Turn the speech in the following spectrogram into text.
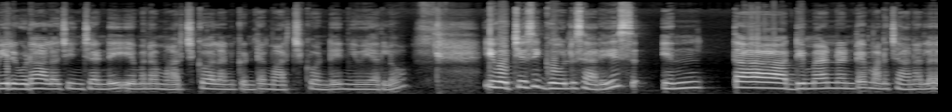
మీరు కూడా ఆలోచించండి ఏమైనా మార్చుకోవాలనుకుంటే మార్చుకోండి న్యూ ఇయర్లో. ఇవి వచ్చేసి గోల్డ్ శారీస్. ఎంత డిమాండ్ అంటే మన ఛానల్లో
